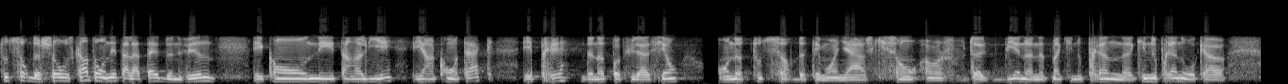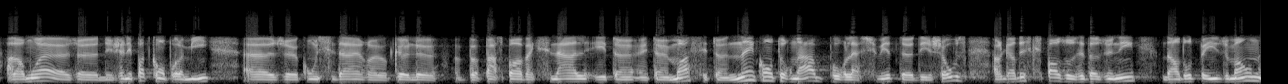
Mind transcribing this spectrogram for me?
toutes sortes de choses. Quand on est à la tête d'une ville et qu'on est en lien et en contact et près de notre population, on a toutes sortes de témoignages qui sont, euh, je vous dis bien honnêtement, qui nous prennent, qui nous prennent au cœur. Alors moi, je, je n'ai pas de compromis. Euh, je considère euh, que le passeport vaccinal est un, est un must, c'est un incontournable pour la suite des choses. regardez ce qui se passe aux États-Unis, dans d'autres pays du monde.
